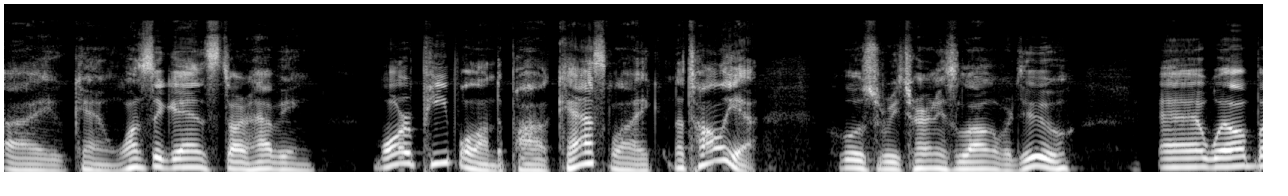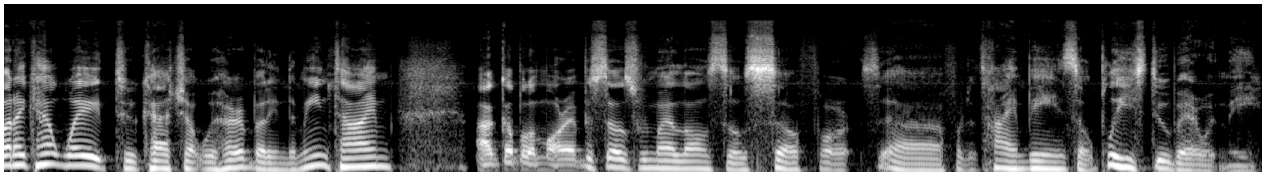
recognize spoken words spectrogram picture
I can once again start having more people on the podcast, like Natalia, whose return is long overdue. Uh, well, but I can't wait to catch up with her. But in the meantime, a couple of more episodes with my Alonso self for uh, for the time being. So please do bear with me.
